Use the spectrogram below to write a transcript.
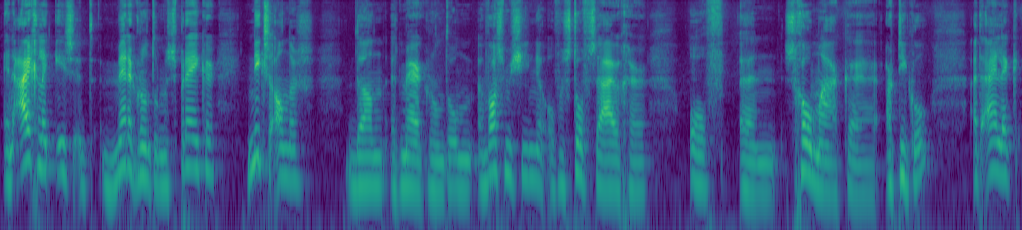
En eigenlijk is het merk rondom een spreker niks anders dan het merk rondom een wasmachine of een stofzuiger of een schoonmaakartikel. Uiteindelijk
